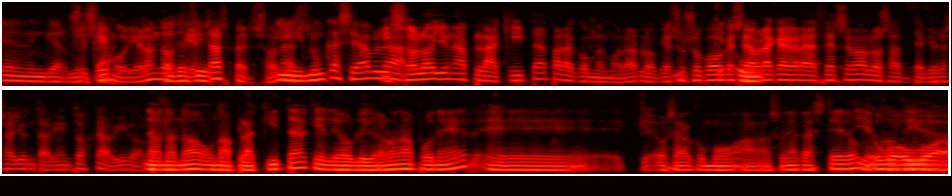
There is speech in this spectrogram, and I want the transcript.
en Guernica. Sí, sí, murieron Es decir, 200 personas. Y nunca se habla... Y solo hay una plaquita para conmemorarlo, que eso supongo que, Que se un- habrá que agradecérselo a los anteriores ayuntamientos que ha habido. No, no, no, una plaquita que le obligaron a poner, eh, que, o sea, como a Sonia Castelo, Y que hubo, hubo,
